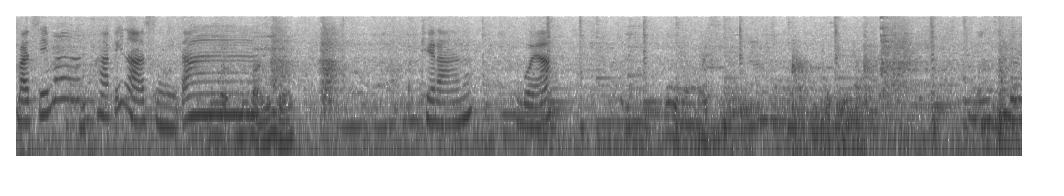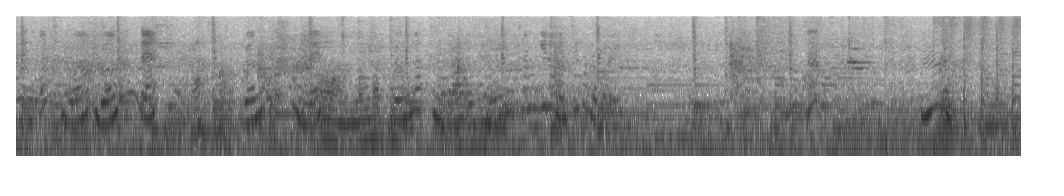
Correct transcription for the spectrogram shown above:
마지막 밥이 나왔습니다. 뭔가 아닌데? 계란. 뭐야? 오, 맛있어. 어? 뭐야? 면인데? 어? 면 같은데? 어, 면 같은 면 같은 거. 참기름에 찍어 먹어요. 음? 음?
